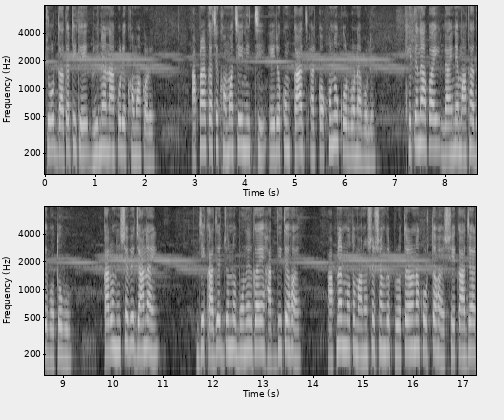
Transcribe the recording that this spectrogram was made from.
চোর দাদাটিকে ঘৃণা না করে ক্ষমা করে। আপনার কাছে ক্ষমা চেয়ে নিচ্ছি, এই রকম কাজ আর কখনো করব না বলে। খেতে না পাই, লাইনে মাথা দেব তবু। কারণ হিসেবে জানাই, যে কাজের জন্য বোনের গায়ে হাত দিতে হয়, আপনার মতো মানুষের সঙ্গে প্রতারণা করতে হয়, সে কাজ আর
